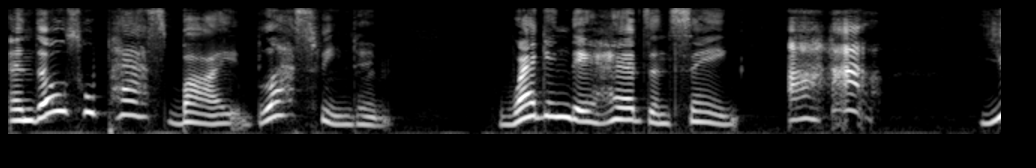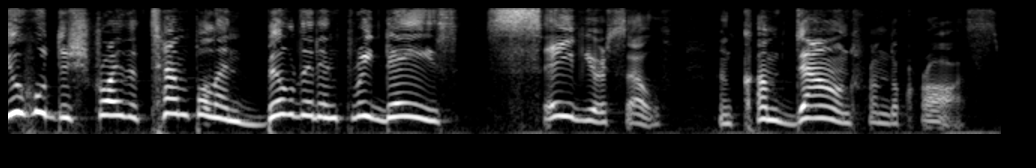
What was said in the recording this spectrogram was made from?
And those who passed by blasphemed him, wagging their heads and saying, Aha! You who destroy the temple and build it in three days, save yourself and come down from the cross.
